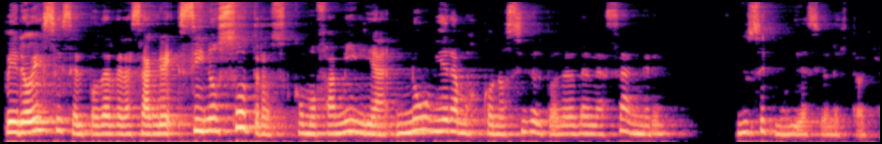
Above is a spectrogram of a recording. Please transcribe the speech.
Pero ese es el poder de la sangre. Si nosotros como familia no hubiéramos conocido el poder de la sangre, no sé cómo hubiera sido la historia.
